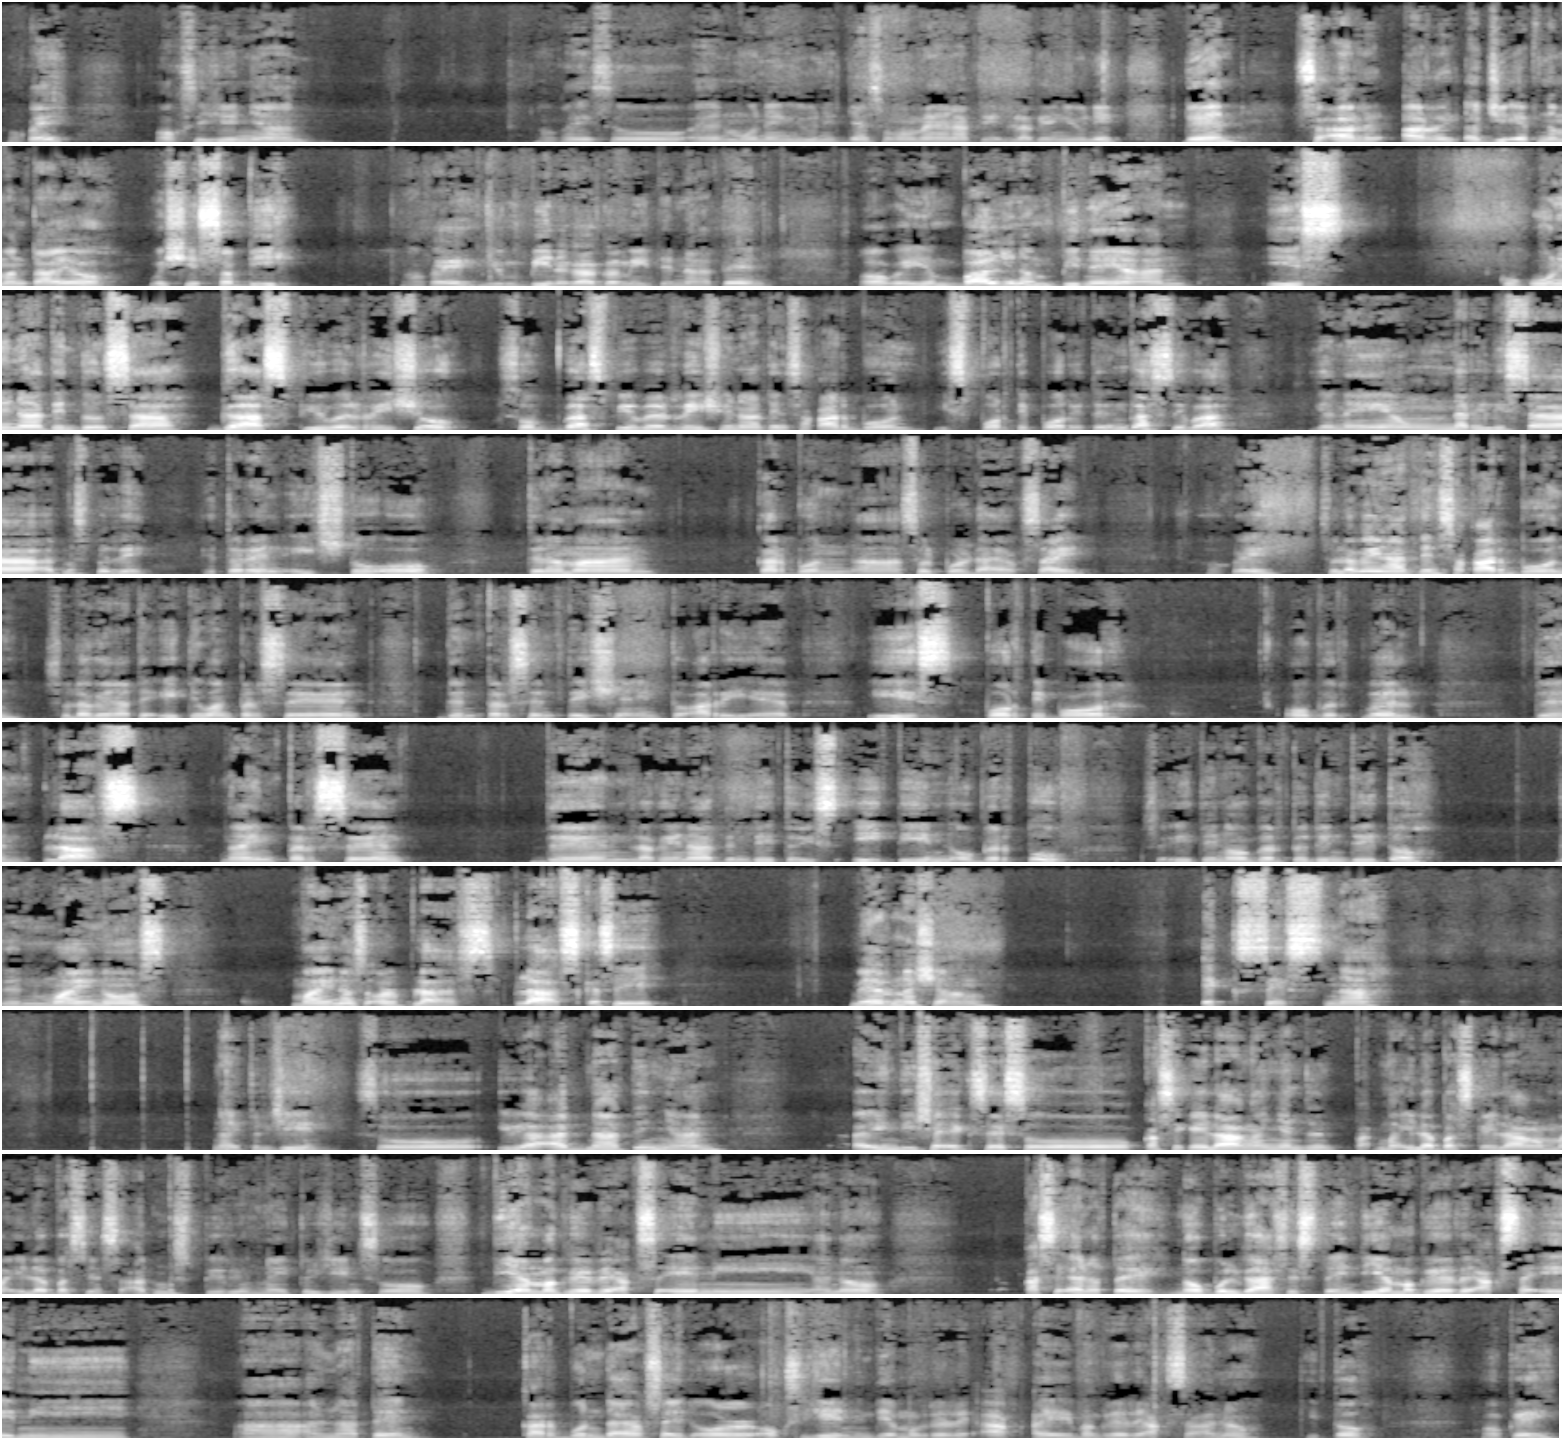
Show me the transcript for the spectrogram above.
Okay? Oxygen yan. Okay, so, ayan muna yung unit niya. So, mamaya natin ilagay yung unit. Then, sa R, R, GF naman tayo, which is sa B. Okay, yung B na gagamitin natin. Okay, yung value ng B na yan is kukunin natin doon sa gas-fuel ratio. So, gas-fuel ratio natin sa carbon is 44. Ito yung gas, di ba? Yan na yung na-release sa atmosphere eh. Ito rin, H2O. Ito naman, carbon uh, sulfur dioxide. Okay? So, lagay natin sa carbon. So, lagay natin 81%. Then, percentage niya into REF is 44 over 12. Then, plus 9%. Then, lagay natin dito is 18 over 2. So, 18 over 2 din dito. Then, minus, minus or plus? Plus, kasi, meron na siyang excess na nitrogen. So, i-add natin yan ay hindi siya excess. So, kasi kailangan yan mailabas. Kailangan mailabas yan sa atmosphere, yung nitrogen. So, di yan magre-react sa any, ano, kasi ano to eh, noble gases to. Hindi yan magre-react sa any, uh, ano natin, carbon dioxide or oxygen. Hindi yan magre-react, ay magre-react sa ano, dito. Okay?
